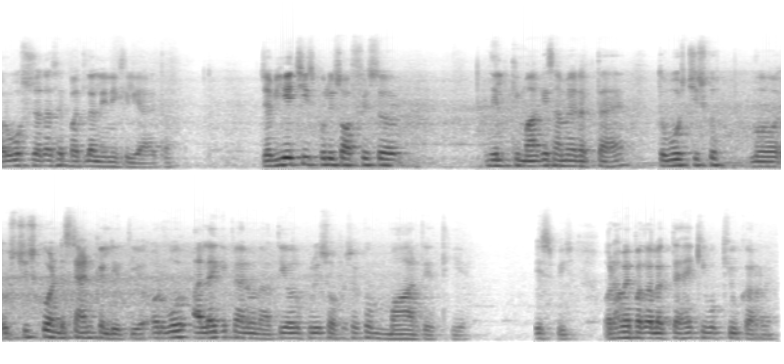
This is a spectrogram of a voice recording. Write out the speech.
और वो सुजाता से बदला लेने के लिए आया था। जब ये चीज़ पुलिस ऑफिसर दिलीप की माँ के सामने रखता है तो वो उस चीज़ को उस चीज़ को अंडरस्टैंड कर लेती है और वो अलग ही प्लान बनाती है और पुलिस ऑफिसर को मार देती है इस बीच। और हमें पता लगता है कि वो क्यों कर रहे हैं।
